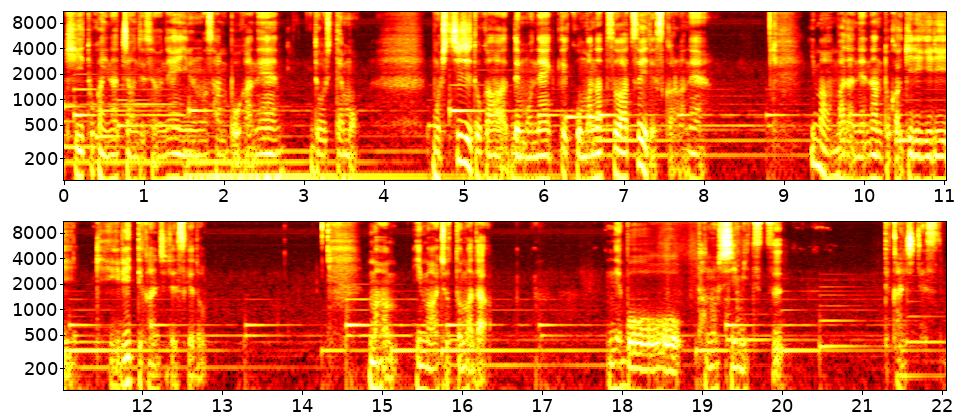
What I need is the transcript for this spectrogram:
時起きとかになっちゃうんですよね。犬の散歩がね。どうしても。もう7時とかでもね結構真夏は暑いですからね。今はまだねなんとかギリギリギリギリって感じですけど。まあ今はちょっとまだ寝坊を楽しみつつって感じです。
